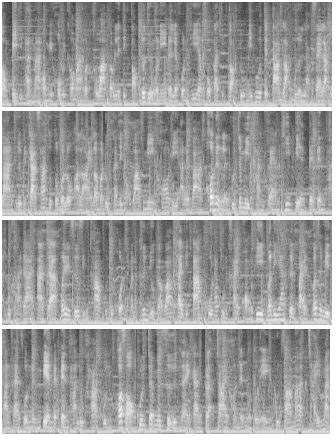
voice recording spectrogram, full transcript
2 ปีที่ผ่านมาพอมีโควิดเข้ามาคนก็ว่างก็ไปเล่นติ๊กต็อกจนถึงวันนี้หลายๆคนที่ยังโฟกัสติ๊กต็อกอยู่มีผู้ติดตามหลักหมื่นหลักแสนหลักล้านถือเป็นการสร้างตัวตนบนโลกออนไลน์เรามาดูกันดีกว่าว่ามีข้อดีอะไรบ้าง ข้อหนึ่งเลยคุณจะมีฐานแฟนที่เปลี่ยนไปเป็นฐานลูกค้าได้ อาจจะไม่ได้ซื้อสินค้าของคุณทุกคนมันขึ้นอยู่กับว่าใครติดตามคุณถ้าคุณขายของที่ไม่ได้ยากเกินไป ก็จะมีฐานแฟนส่วนหนึ่งเปลี่ยนไปเป็นฐานลูกค้าคุณ ข้อ 2 คุณจะมีสื่อในการกระจายคอนเทนต์ของตัวเอง คุณสามารถใช้มัน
